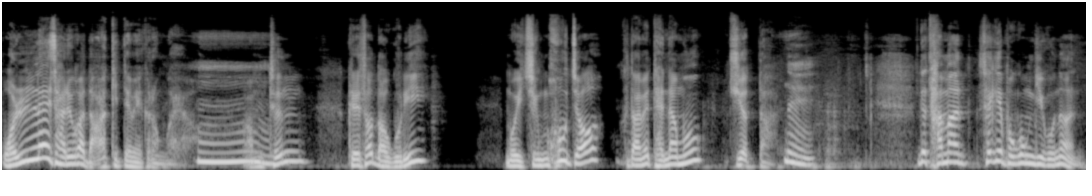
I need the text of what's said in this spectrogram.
원래 자료가 나왔기 때문에 그런 거예요. 음. 아무튼 그래서 너구리 뭐 지금 호저 그 다음에 대나무 쥐였다. 네. 근데 다만 세계보건기구는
